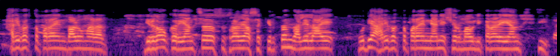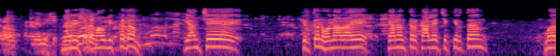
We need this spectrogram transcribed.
हरिभक्त परायण बाळू महाराज गिरगावकर यांचं सुसरावे असं कीर्तन झालेलं आहे. उद्या हरिभक्त परायण ज्ञानेश्वर माऊली कराळे यांची ज्ञानेश्वर माऊली कदम यांचे कीर्तन होणार आहे. त्यानंतर काल्याचे कीर्तन म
